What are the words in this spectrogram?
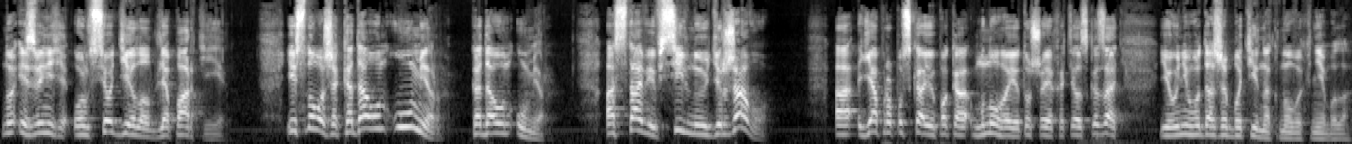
Но, извините, он все делал для партии. И снова же, когда он умер, когда он умер, оставив сильную державу, а я пропускаю пока многое то, что я хотел сказать, и у него даже ботинок новых не было.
